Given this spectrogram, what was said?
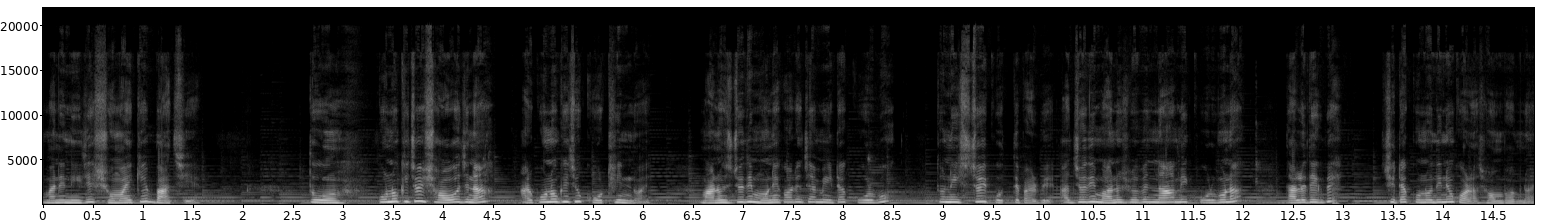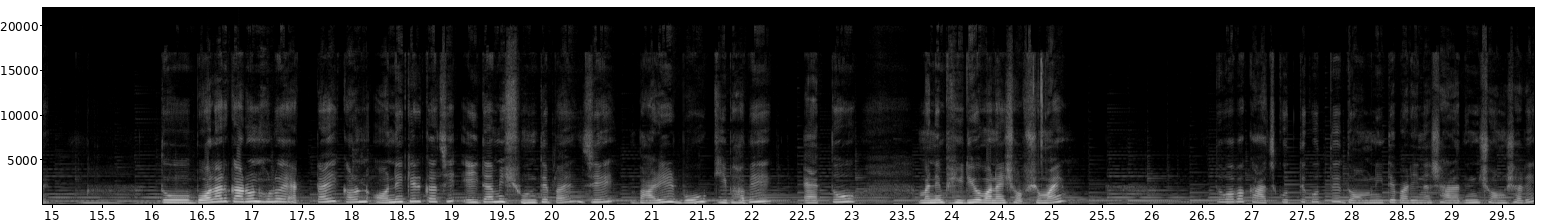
মানে নিজের সময়কে বাঁচিয়ে। তো কোনো কিছুই সহজ না, আর কোনো কিছু কঠিন নয়। মানুষ যদি মনে করে যে আমি এটা করব, তো নিশ্চয়ই করতে পারবে। আর যদি মানুষ ভাবে, না, আমি করব না, তাহলে দেখবে সেটা কোনোদিনও করা সম্ভব নয়। তো বলার কারণ হলো একটাই, কারণ অনেকের কাছে এইটা আমি শুনতে পাই যে বাড়ির বউ কীভাবে এত মানে ভিডিও বানায় সব সময় তো বাবা কাজ করতে করতে দম নিতে পারি না সারাদিন সংসারে,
